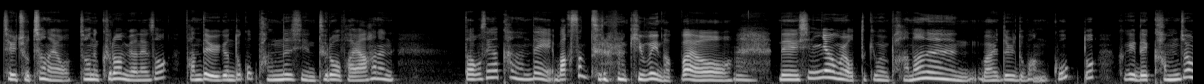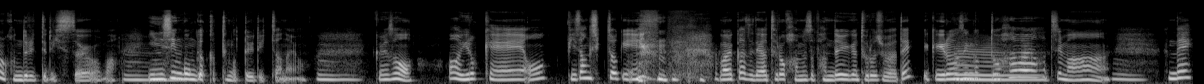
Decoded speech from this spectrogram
제일 좋잖아요. 저는 그런 면에서 반대 의견도 꼭 반드시 들어봐야 하는 다고 생각하는데 막상 들으면 기분이 나빠요. 음. 내 신념을 어떻게 보면 반하는 말들도 많고 또 그게 내 감정을 건드릴 때도 있어요. 막 음. 인신 공격 같은 것들도 있잖아요. 음. 그래서 어 이렇게 어 비상식적인 말까지 내가 들어가면서 반대 의견 들어줘야 돼? 이렇게 이런 생각도 음. 하지만 음. 근데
